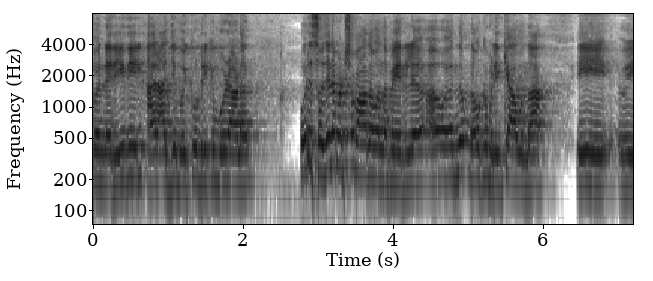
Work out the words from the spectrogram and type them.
പിന്നെ രീതിയിൽ ആ രാജ്യം പോയിക്കൊണ്ടിരിക്കുമ്പോഴാണ് ഒരു സ്വജനപക്ഷപാതം എന്ന പേരിൽ എന്ന് നമുക്ക് വിളിക്കാവുന്ന ഈ ഈ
